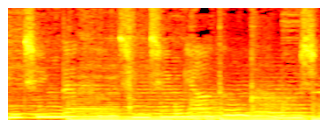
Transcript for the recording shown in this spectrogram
轻轻的风，轻轻摇动的梦想，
